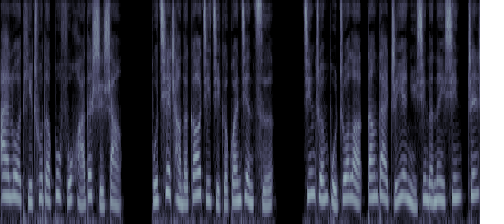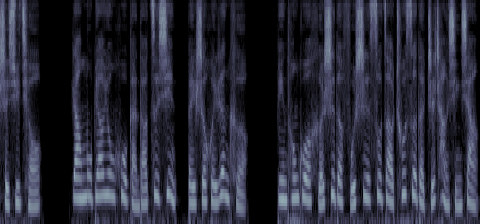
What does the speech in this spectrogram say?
艾洛提出的不浮华的时尚、不怯场的高级几个关键词，精准捕捉了当代职业女性的内心真实需求，让目标用户感到自信、被社会认可，并通过合适的服饰塑造出色的职场形象。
